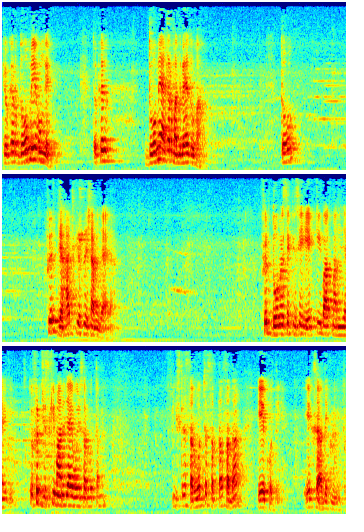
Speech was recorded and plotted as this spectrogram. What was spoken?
क्योंकि अगर दो में होंगे तो फिर दो में अगर मतभेद हुआ तो फिर जहाज़ किस दिशा में जाएगा? फिर दो में से किसी एक की बात मानी जाएगी तो फिर जिसकी मानी जाए वही सर्वोत्तम है। इसलिए सर्वोच्च सत्ता सदा एक होती है, एक से अधिक नहीं होती।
